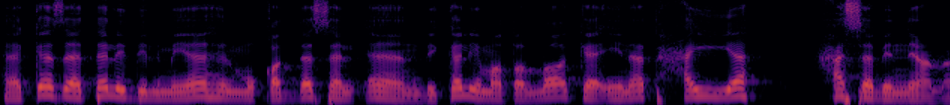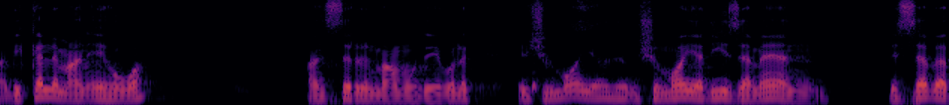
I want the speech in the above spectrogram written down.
هكذا تلد المياه المقدسة الآن بكلمة الله كائنات حية حسب النعمة. بيتكلم عن إيه هو؟ عن سر المعمودية. بيقول لك مش المية مش المية دي زمان بسبب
